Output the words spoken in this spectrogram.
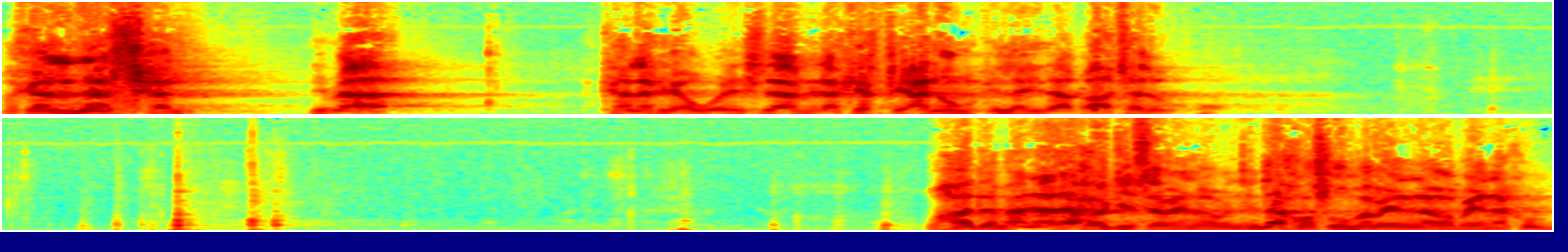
فكان ناسخا لما كان في أول الإسلام من الكف عنهم إلا إذا قاتلوا. وهذا معنى لا حجة بيننا وبينكم لا خصومة بيننا وبينكم.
